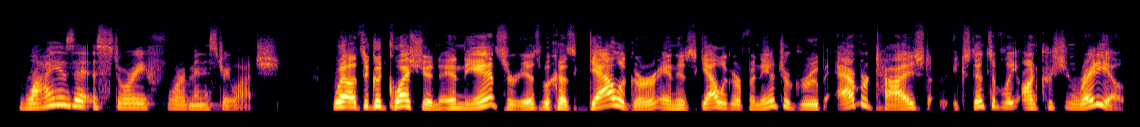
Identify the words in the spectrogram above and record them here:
why is it a story for Ministry Watch? Well, it's a good question. And the answer is because Gallagher and his Gallagher Financial Group advertised extensively on Christian radio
